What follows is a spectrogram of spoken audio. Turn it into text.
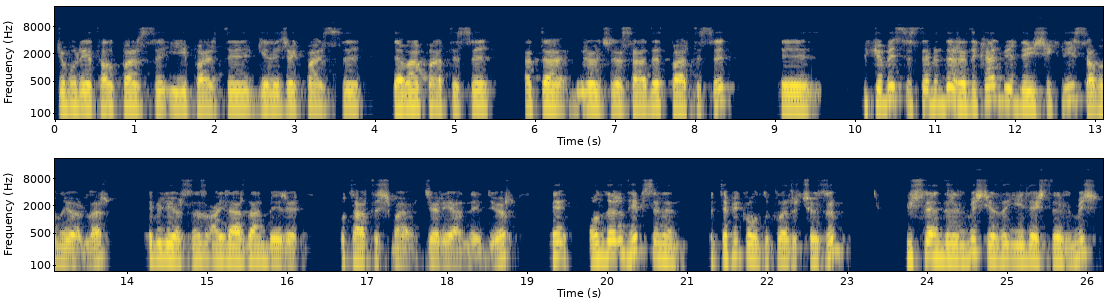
Cumhuriyet Halk Partisi, İyi Parti, Gelecek Partisi, Deva Partisi, hatta bir ölçüde Saadet Partisi e, hükümet sisteminde radikal bir değişikliği savunuyorlar. E biliyorsunuz aylardan beri bu tartışma cereyan ediyor ve onların hepsinin müttefik oldukları çözüm güçlendirilmiş ya da iyileştirilmiş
